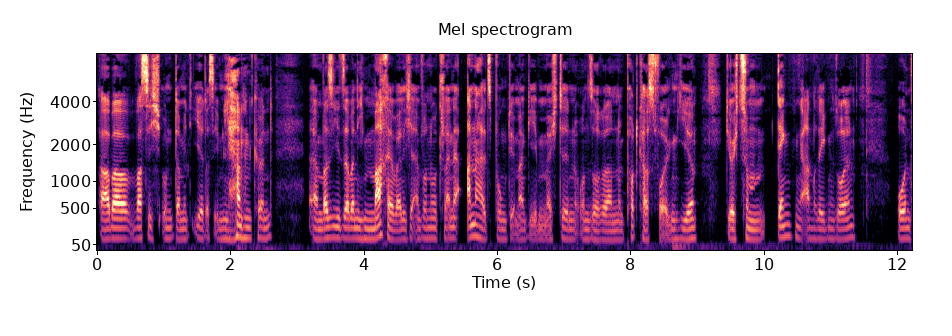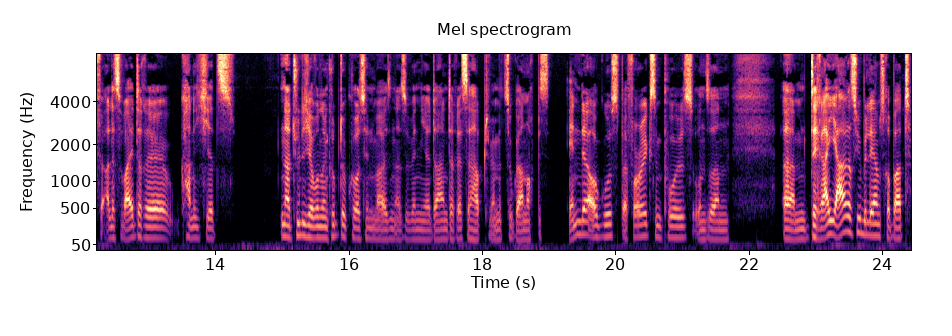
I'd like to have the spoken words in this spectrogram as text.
Aber was ich, und damit ihr das eben lernen könnt, ähm, was ich jetzt aber nicht mache, weil ich einfach nur kleine Anhaltspunkte immer geben möchte in unseren Podcast-Folgen hier, die euch zum Denken anregen sollen. Und für alles weitere kann ich jetzt natürlich auf unseren Kryptokurs hinweisen. Also wenn ihr da Interesse habt, wir haben jetzt sogar noch bis Ende August bei Forex Impulse unseren ähm, Drei-Jahres-Jubiläumsrabatt.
